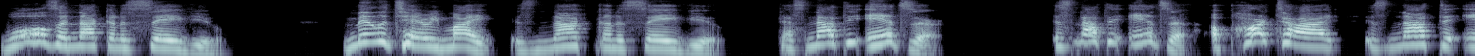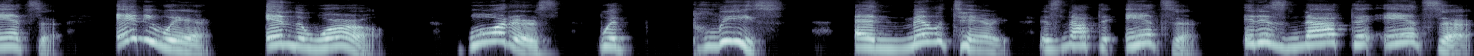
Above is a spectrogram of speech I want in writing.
walls are not going to save you. Military might is not going to save you. That's not the answer. It's not the answer. Apartheid is not the answer. Anywhere in the world, borders with police and military is not the answer. It is not the answer.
